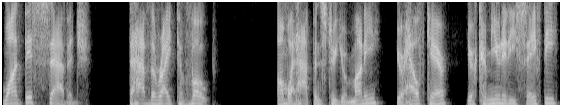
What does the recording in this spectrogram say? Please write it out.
want this savage to have the right to vote on what happens to your money, your health care, your community safety.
